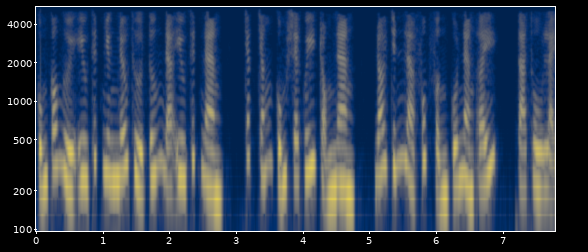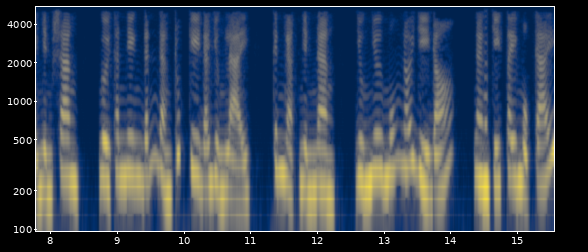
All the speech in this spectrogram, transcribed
cũng có người yêu thích nhưng nếu thừa tướng đã yêu thích nàng, chắc chắn cũng sẽ quý trọng nàng, đó chính là phúc phận của nàng ấy, tạ thù lại nhìn sang, người thanh niên đánh đàn trúc kia đã dừng lại, kinh ngạc nhìn nàng, dường như muốn nói gì đó, nàng chỉ tay một cái,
